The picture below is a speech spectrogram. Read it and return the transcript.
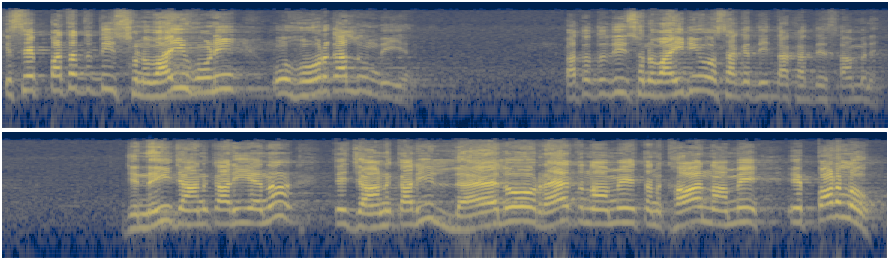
ਕਿਸੇ ਪਤਤ ਦੀ ਸੁਣਵਾਈ ਹੋਣੀ, ਉਹ ਹੋਰ ਗੱਲ ਹੁੰਦੀ ਹੈ। ਪਤਤ ਦੀ ਸੁਣਵਾਈ ਨਹੀਂ ਹੋ ਸਕਦੀ ਤਖਤ ਦੇ ਸਾਹਮਣੇ। ਜੇ ਨਹੀਂ ਜਾਣਕਾਰੀ ਹੈ ਨਾ, ਤੇ ਜਾਣਕਾਰੀ ਲੈ ਲਓ, ਰਹਿਤਨਾਮੇ ਤਨਖਾਹ ਤਨਖਾਹਨਾਮੇ, ਇਹ ਪੜ੍ਹ ਲਓ।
